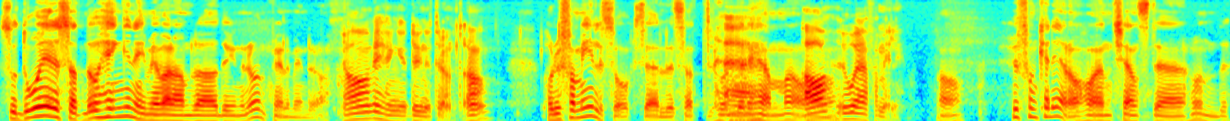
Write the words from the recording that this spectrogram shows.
Så då är det så att då hänger ni med varandra dygnet runt mer eller mindre då? Ja, vi hänger dygnet runt. Ja, Har du familj så också eller så att hunden är Eh, hemma? Och, ja jo, jag är familj. ja. Hur funkar det då? att Ha en tjänstehund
